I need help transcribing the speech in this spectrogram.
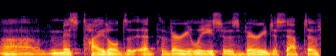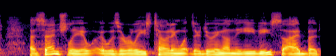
uh, mistitled at the very least. It was very deceptive. Essentially, it, it, was a release touting what they're doing on the EV side, but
